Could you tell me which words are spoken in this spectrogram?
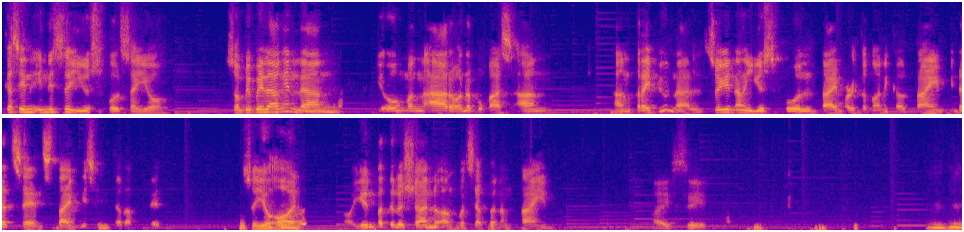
kasi hindi siya useful sa'yo. So, bibilangin lang Mhm. yung mga araw na bukas ang ang tribunal. So, yun ang useful time or canonical time. In that sense, time is interrupted. So, yun. Oh, yun pa Luciano ang konsepto ng time. I see. Mhm.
